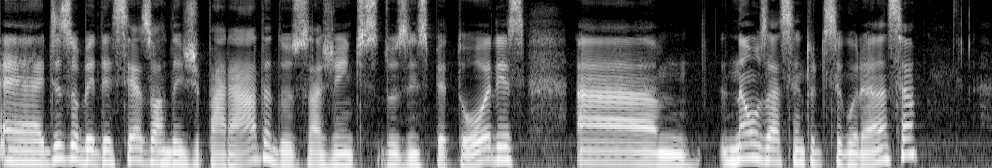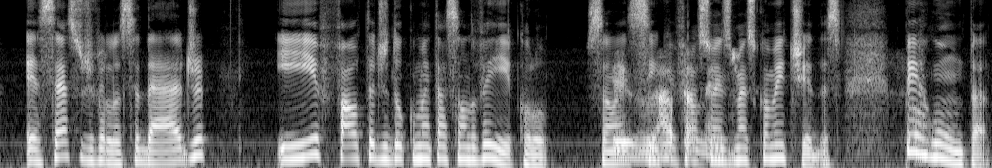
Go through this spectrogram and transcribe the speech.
é, desobedecer às ordens de parada dos agentes, dos inspetores, ah, não usar cinto de segurança, excesso de velocidade e falta de documentação do veículo. São Exatamente. as cinco infrações mais cometidas. Pergunta.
